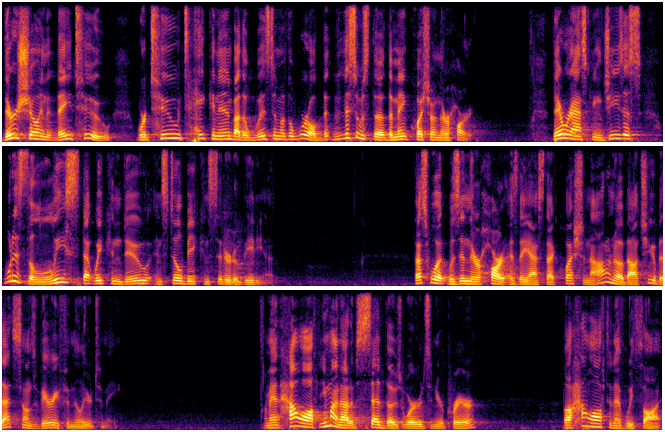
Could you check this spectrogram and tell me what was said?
They're showing that they too were too taken in by the wisdom of the world. This was the, the main question on their heart. They were asking, Jesus, what is the least that we can do and still be considered obedient? That's what was in their heart as they asked that question. Now, I don't know about you, but that sounds very familiar to me. I mean, how often, you might not have said those words in your prayer, but how often have we thought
